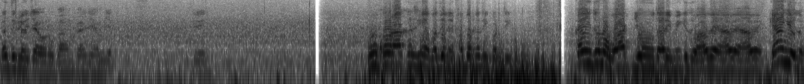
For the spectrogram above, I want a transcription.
બધું લોચાવાળું કામ કાજે સમજે ભૂખો રાખે છે બધાને ખબર નથી પડતી. કઈ તું વાટ જોઉં તારી મેં કીધું આવે આવે આવે. ક્યાં ગયો તો?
